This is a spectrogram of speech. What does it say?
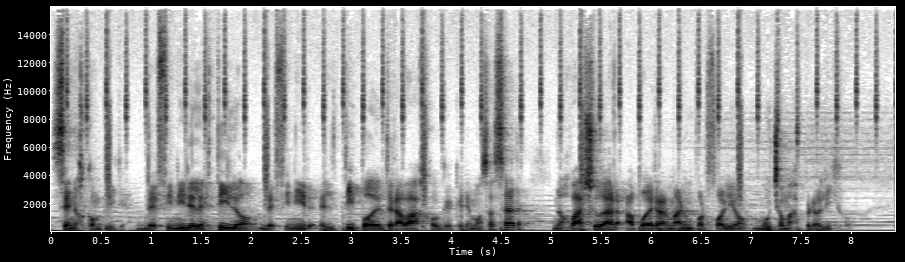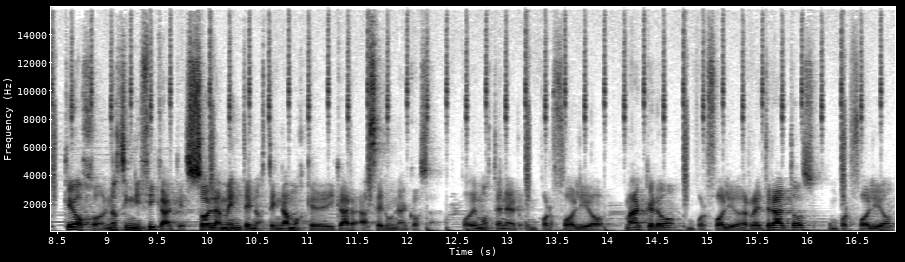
se nos complique. Definir el estilo, definir el tipo de trabajo que queremos hacer, nos va a ayudar a poder armar un portfolio mucho más prolijo. Que ojo, no significa que solamente nos tengamos que dedicar a hacer una cosa. Podemos tener un portfolio macro, un portfolio de retratos, un portfolio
